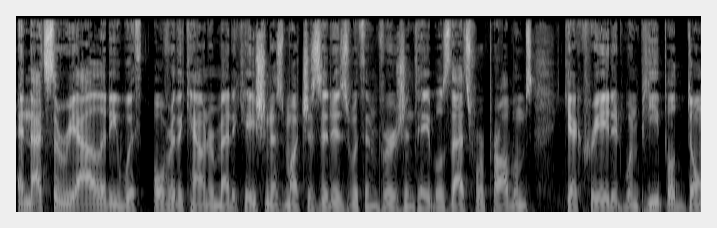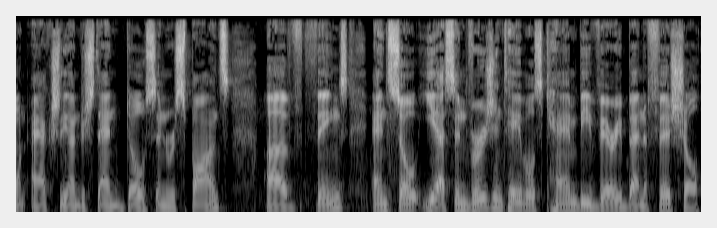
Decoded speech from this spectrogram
And that's the reality with over-the-counter medication as much as it is with inversion tables. That's where problems get created when people don't actually understand dose and response of things. And so yes inversion tables can be very beneficial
